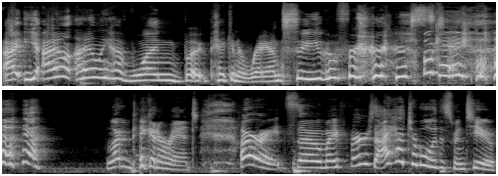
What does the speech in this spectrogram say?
I yeah, I, I only have one but pick and a rant, so you go first. Okay. one pick and a rant. All right. So my first, I had trouble with this one too.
